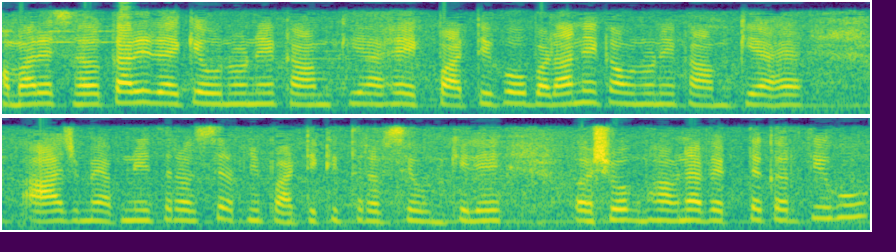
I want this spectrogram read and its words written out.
हमारे सहकारी रह के उन्होंने काम किया है, एक पार्टी को बढ़ाने का उन्होंने काम किया है। आज मैं अपनी तरफ़ से, अपनी पार्टी की तरफ़ से उनके लिए शोक भावना व्यक्त करती हूँ।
